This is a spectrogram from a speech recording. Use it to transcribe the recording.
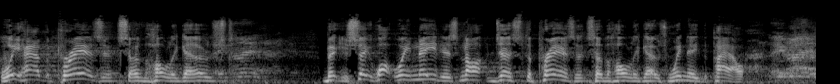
We have the presence of the Holy Ghost. But you see, what we need is not just the presence of the Holy Ghost, we need the power. Amen.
